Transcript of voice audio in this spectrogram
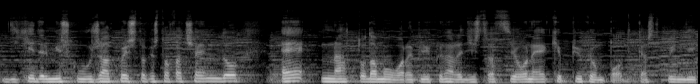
di chiedermi scusa, questo che sto facendo è un atto d'amore più che una registrazione, che, più che un podcast, quindi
